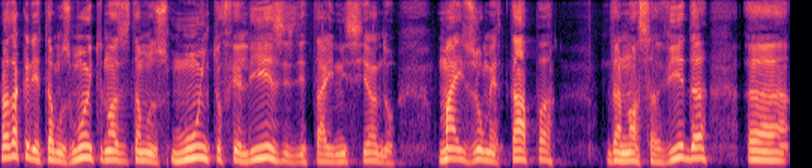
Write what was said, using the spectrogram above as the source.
Nós acreditamos muito, nós estamos muito felizes de estar iniciando mais uma etapa da nossa vida, uh,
